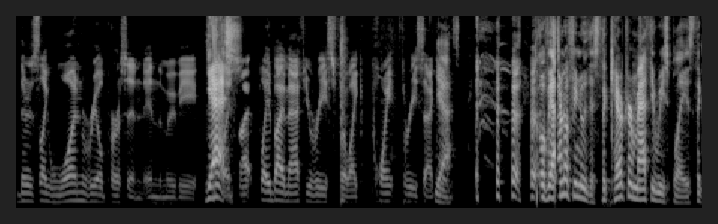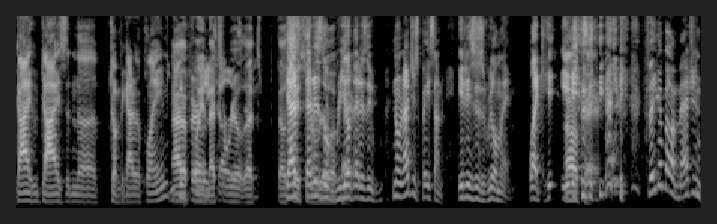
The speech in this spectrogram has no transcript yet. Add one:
there's like one real person in the movie, Yes. played by, played by Matthew Rhys for like 0.3 seconds. Yeah. Kofi, I don't know if you knew this. The character Matthew Rhys plays, the guy who dies in the jumping out of the plane. Out of the plane. That's a real. That's him. that's That's based a is the real. okay. That is a no, not just based on. It is his real name. Like he, it is- Okay. think about imagine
